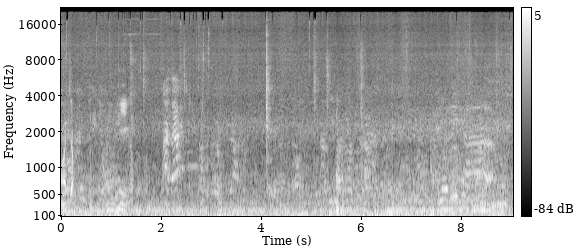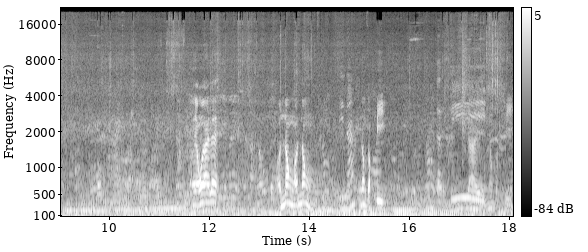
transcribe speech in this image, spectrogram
มาจากนี่ครับร้อนเลยค่ะไม่เอาอะไรเลยเอาน่องเอาน่องดีนะน่องกับปีกน้ องกับปีใช่น่องกับปีก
